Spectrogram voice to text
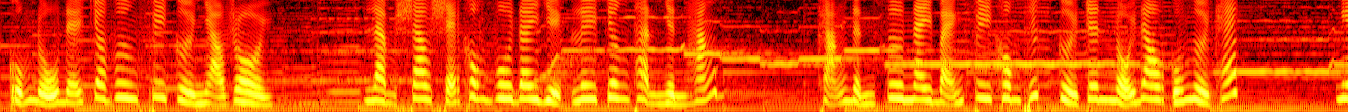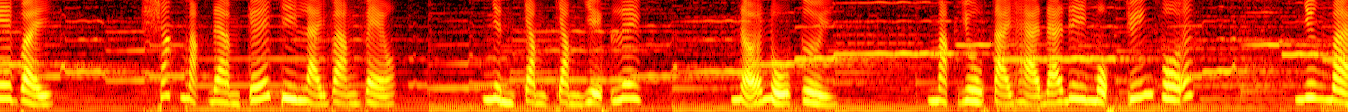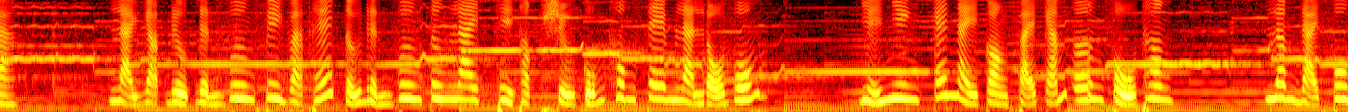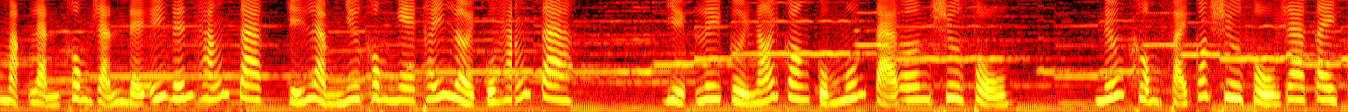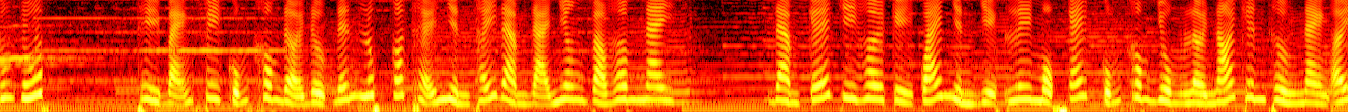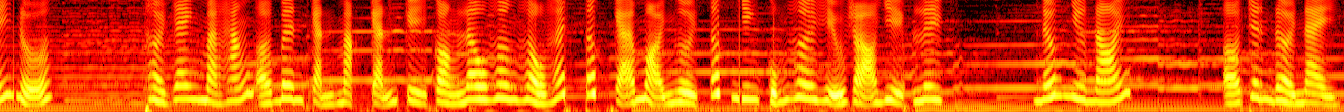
Cũng đủ để cho Vương Phi cười nhạo rồi làm sao sẽ không vui đây? Diệp Ly chân thành nhìn hắn. Khẳng định xưa nay bản phi không thích cười trên nỗi đau của người khác. Nghe vậy, Sắc mặt đàm kế chi lại vạn vẹo. Nhìn chầm chầm Diệp Ly, Nở nụ cười. Mặc dù tại hạ đã đi một chuyến vô ích, Nhưng mà lại gặp được định vương phi và thế tử định vương tương lai Thì thật sự cũng không xem là lỗ vốn. Dĩ nhiên, cái này còn phải cảm ơn phụ thân. Lâm Đại Phu mặt lạnh không rảnh để ý đến hắn ta, Chỉ làm như không nghe thấy lời của hắn ta. Diệp Ly cười nói con cũng muốn tạ ơn sư phụ. Nếu không phải có sư phụ ra tay cứu giúp thì bản phi cũng không đợi được đến lúc có thể nhìn thấy đàm đại nhân vào hôm nay. Đàm kế chi hơi kỳ quái nhìn Diệp Ly một cái cũng không dùng lời nói khinh thường nàng ấy nữa. Thời gian mà hắn ở bên cạnh mặt cảnh kỳ còn lâu hơn hầu hết tất cả mọi người tất nhiên cũng hơi hiểu rõ Diệp Ly. Nếu như nói, Ở trên đời này,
